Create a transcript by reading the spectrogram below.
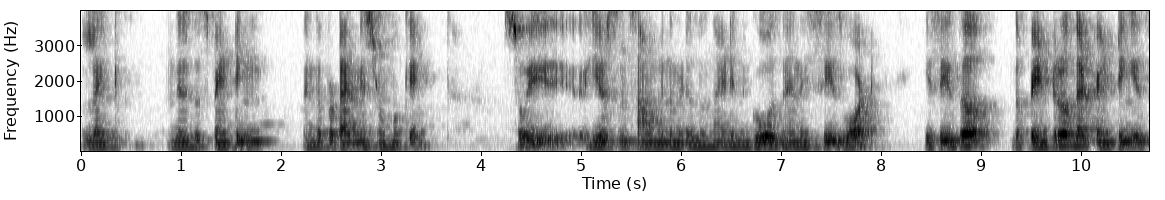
like there's this painting in the protagonist's room okay so he hears some sound in the middle of the night and goes and he sees what? He sees the the painter of that painting is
